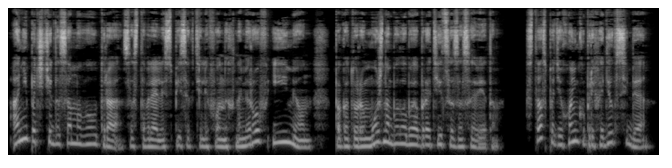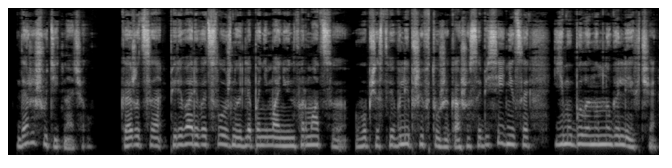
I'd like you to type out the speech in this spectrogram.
они почти до самого утра составляли список телефонных номеров и имен, по которым можно было бы обратиться за советом. Стас потихоньку приходил в себя, даже шутить начал. Кажется, переваривать сложную для понимания информацию в обществе влипшей в ту же кашу собеседницы ему было намного легче,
